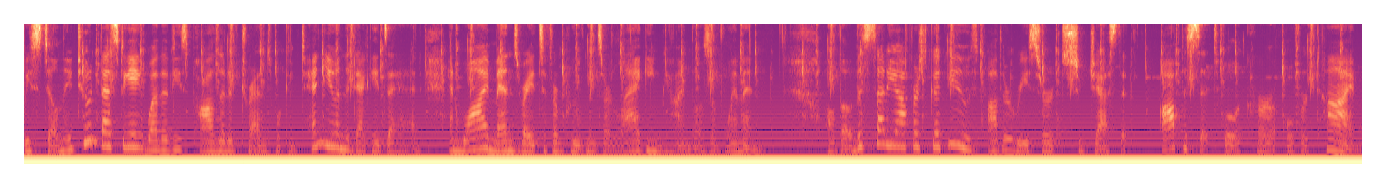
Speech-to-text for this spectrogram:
We still need to investigate whether these positive trends will continue in the decades ahead and why men's rates of improvements are lagging behind those of women. Although this study offers good news, other research suggests that opposites will occur over time.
